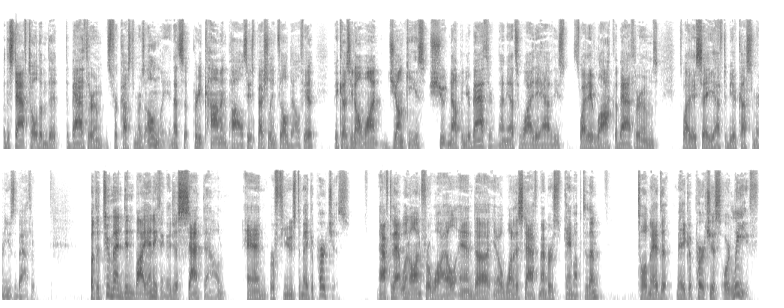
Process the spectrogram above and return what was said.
But the staff told them that the bathroom was for customers only. And that's a pretty common policy, especially in Philadelphia, because you don't want junkies shooting up in your bathroom. I mean, that's why they have these, that's why they lock the bathrooms. That's why they say you have to be a customer to use the bathroom. But the two men didn't buy anything. They just sat down and refused to make a purchase. After that went on for a while, and uh, you know, one of the staff members came up to them, told them they had to make a purchase or leave.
